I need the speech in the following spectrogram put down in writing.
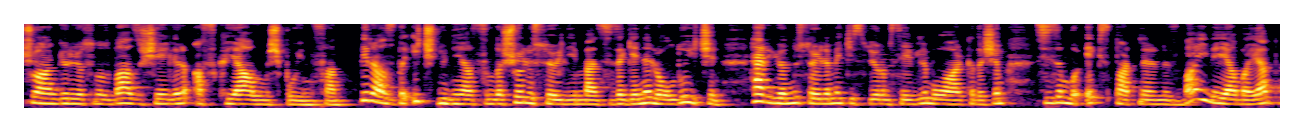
Şu an görüyorsunuz bazı şeyleri askıya almış bu insan. Biraz da iç dünyasında şöyle söyleyeyim ben size genel olduğu için her yönlü söylemek istiyorum sevgili boğa arkadaşım. Sizin bu ex partneriniz bay veya bayan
